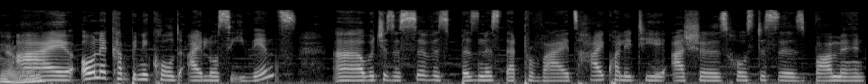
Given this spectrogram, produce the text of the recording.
Yeah. I own a company called iLosi Events. Uh, which is a service business that provides high quality ushers, hostesses, barmen,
